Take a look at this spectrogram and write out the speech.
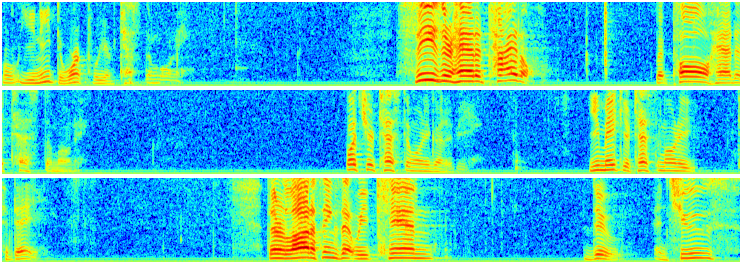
You need to work for your testimony. Caesar had a title, but Paul had a testimony. What's your testimony going to be? You make your testimony today. There are a lot of things that we can do and choose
